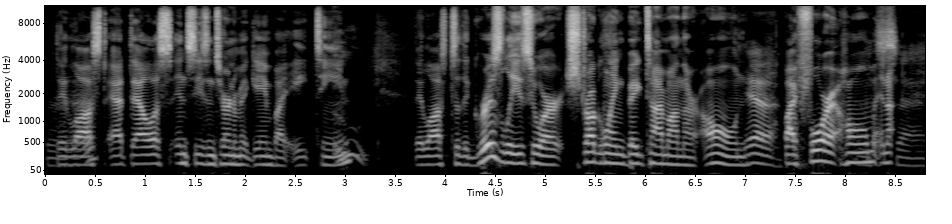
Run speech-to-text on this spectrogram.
They Mm-hmm. lost at Dallas in season tournament game by eighteen. They lost to the Grizzlies, who are struggling big time on their own, Yeah. by four at home, and uh, Sad.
